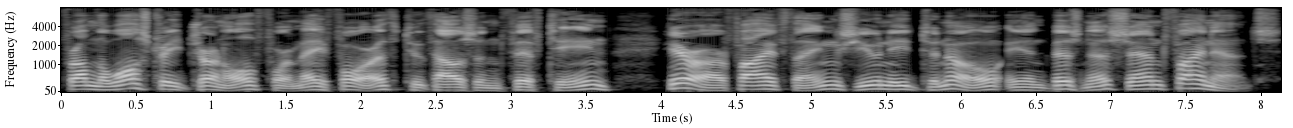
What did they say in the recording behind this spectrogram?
From the Wall Street Journal for May 4th, 2015, here are five things you need to know in business and finance.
